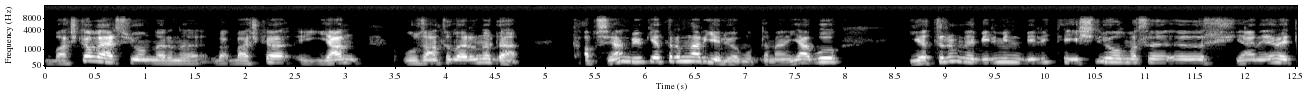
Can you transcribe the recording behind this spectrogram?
başka versiyonlarını, başka yan uzantılarını da kapsayan büyük yatırımlar geliyor muhtemelen. Ya bu yatırım ve bilimin birlikte işliyor olması yani evet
